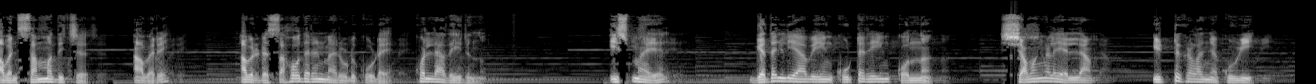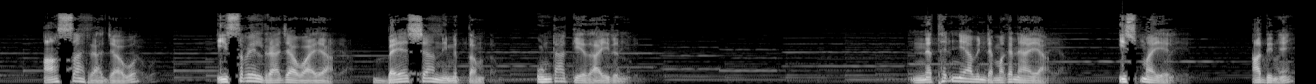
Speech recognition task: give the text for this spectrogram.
അവൻ സമ്മതിച്ച് അവരെ അവരുടെ സഹോദരന്മാരോട് കൂടെ കൊല്ലാതെയിരുന്നു. ഇസ്മായേൽ ഗദല്യാവെയും കൂട്ടരെയും കൊന്ന് ശവങ്ങളെയെല്ലാം ഇട്ടുകളഞ്ഞ കുഴി ആസ രാജാവ് ഇസ്രയേൽ രാജാവായ ബേശ നിമിത്തം ഉണ്ടാക്കിയതായിരുന്നു. നെഥന്യാവിന്റെ മകനായ ഇസ്മയേൽ അതിനെ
